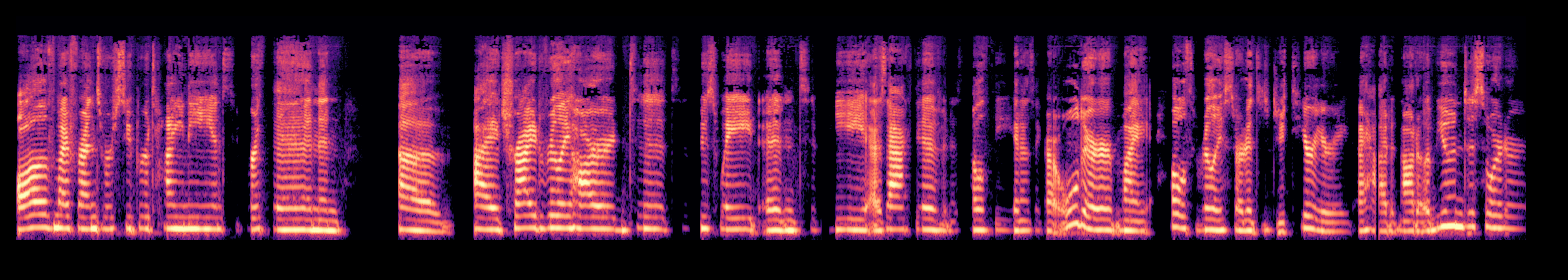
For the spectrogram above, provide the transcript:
all of my friends were super tiny and super thin, and um, I tried really hard to, to lose weight and to be as active and as healthy. And as I got older, my health really started to deteriorate. I had an autoimmune disorder.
